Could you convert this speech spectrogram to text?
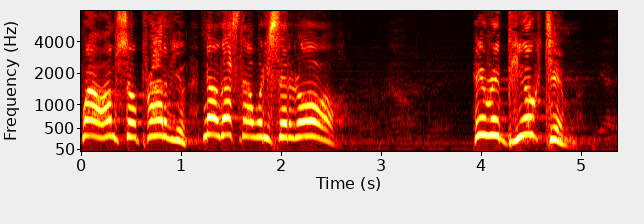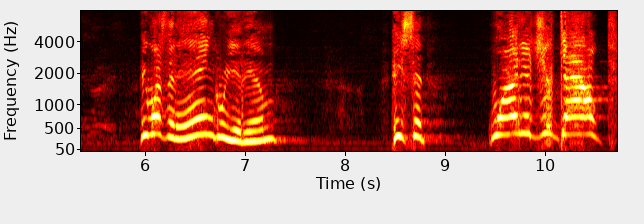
Wow, I'm so proud of you. No, that's not what he said at all. He rebuked him. He wasn't angry at him. He said, Why did you doubt?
